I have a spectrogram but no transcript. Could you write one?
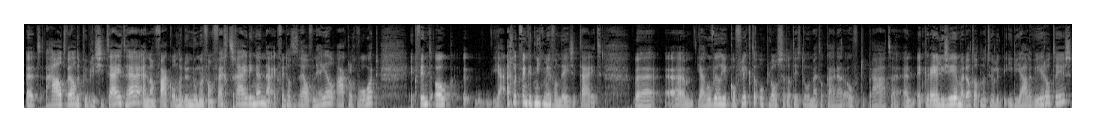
Het haalt wel de publiciteit hè? en dan vaak onder de noemer van vechtscheidingen. Nou, ik vind dat het zelf een heel akelig woord. Ik vind ook, ja, eigenlijk vind ik het niet meer van deze tijd. Ehm, ja, hoe wil je conflicten oplossen? Dat is door met elkaar daarover te praten. En ik realiseer me dat dat natuurlijk de ideale wereld is.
